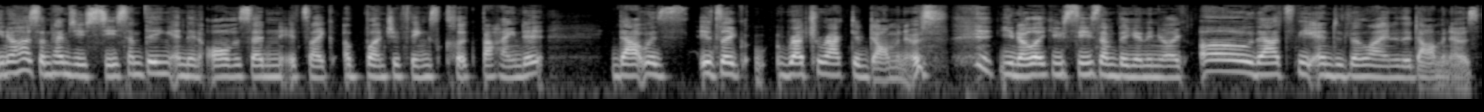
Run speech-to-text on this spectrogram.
you know how sometimes you see something and then all of a sudden it's like a bunch of things click behind it? That was, it's like retroactive dominoes. you know, like you see something and then you're like, oh, that's the end of the line of the dominoes.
